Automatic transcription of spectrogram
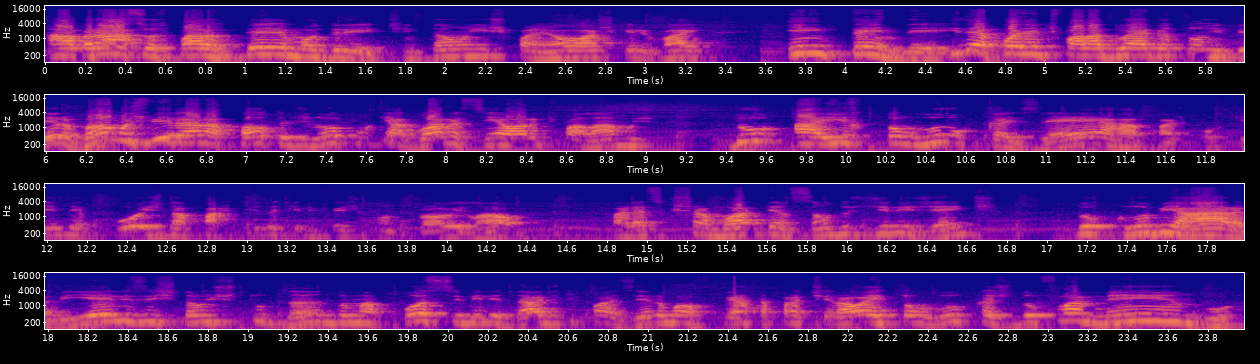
Abraços para o Modric. Então, em espanhol, acho que ele vai entender. E depois a gente falar do Everton Ribeiro, vamos virar a pauta de novo, porque agora sim é hora de falarmos do Ayrton Lucas. É, rapaz, porque depois da partida que ele fez contra o Al-Hilal, parece que chamou a atenção dos dirigentes do clube árabe. E eles estão estudando uma possibilidade de fazer uma oferta para tirar o Ayrton Lucas do Flamengo.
